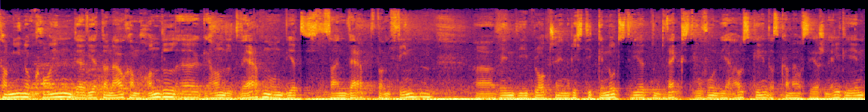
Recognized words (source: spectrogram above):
Camino Coin, der wird dann auch am Handel äh, gehandelt werden und wird seinen Wert dann finden, äh, wenn die Blockchain richtig genutzt wird und wächst, wovon wir ausgehen. Das kann auch sehr schnell gehen.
